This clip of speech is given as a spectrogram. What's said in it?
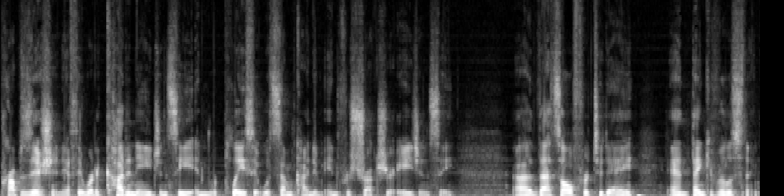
proposition if they were to cut an agency and replace it with some kind of infrastructure agency. Uh, that's all for today, and thank you for listening.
